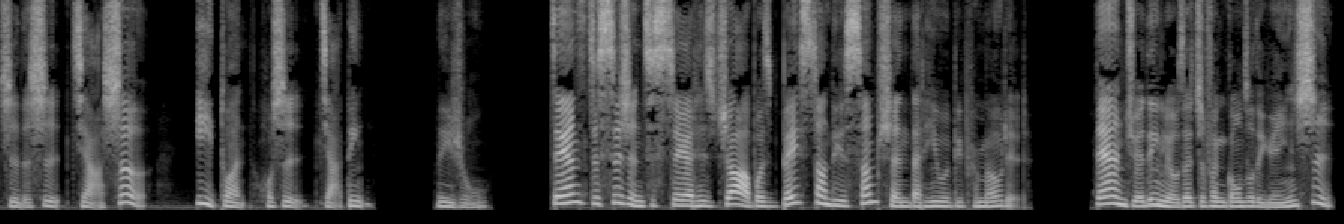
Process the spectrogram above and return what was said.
指的是假设、 臆断或是假定。例如，Dan's decision to stay at his job was based on the assumption that he would be promoted。Dan 决定留在这份工作的原因是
